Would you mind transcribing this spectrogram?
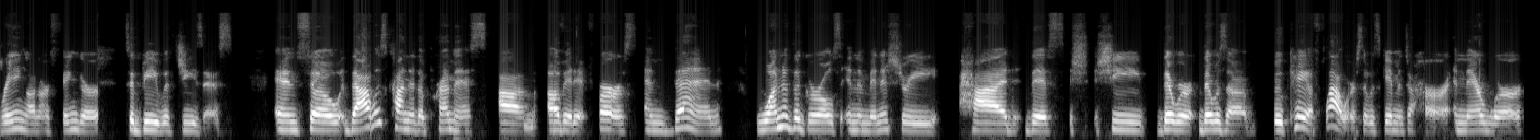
ring on our finger to be with Jesus. And so that was kind of the premise um, of it at first. And then one of the girls in the ministry had this she there were there was a bouquet of flowers that was given to her and there were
